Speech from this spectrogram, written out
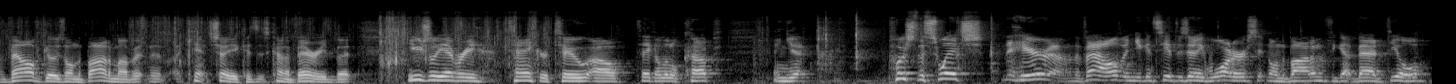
valve goes on the bottom of it. I can't show you because it's kind of buried, but usually every tank or two, I'll take a little cup and you push the switch here, uh, the valve, and you can see if there's any water sitting on the bottom if you got bad fuel.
